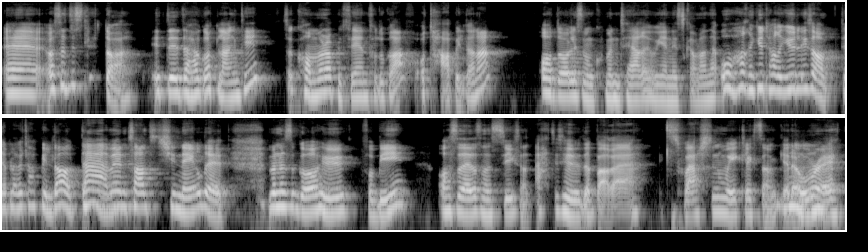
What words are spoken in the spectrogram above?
Eh, og så til slutt, da, etter det har gått lang tid, så kommer det plutselig en fotograf og tar bildene. Og da liksom kommenterer jo Jenny Skavlan det. 'Å, herregud, herregud, liksom! Det ble jo tatt bilde av!' Dæven, sant? She nailed it! Men så går hun forbi, og så er det sånn sykt sånn attitude. Det er bare It's fashion week, liksom. Get over it.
